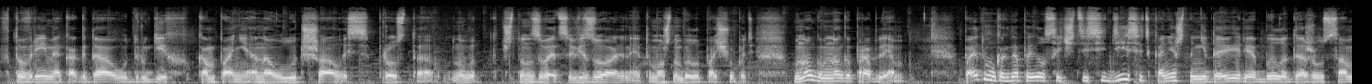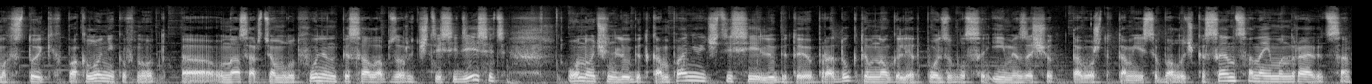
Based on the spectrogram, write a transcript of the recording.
в то время, когда у других компаний она улучшалась просто, ну вот, что называется, визуально, это можно было пощупать. Много-много проблем. Поэтому, когда появился HTC 10, конечно, недоверие было даже у самых стойких поклонников. Ну, вот э, у нас Артем Лутфулин писал обзор HTC 10. Он очень любит компанию HTC, любит ее продукты, много лет пользовался ими за счет того, что там есть оболочка Sense, она ему нравится.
